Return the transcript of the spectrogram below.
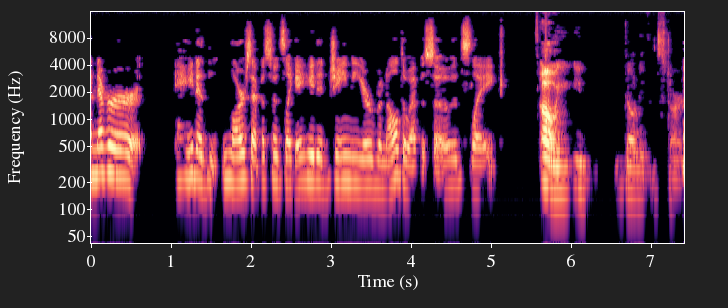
I never hated Lars episodes like I hated Jamie or Ronaldo episodes. Like Oh, you, you don't even start.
